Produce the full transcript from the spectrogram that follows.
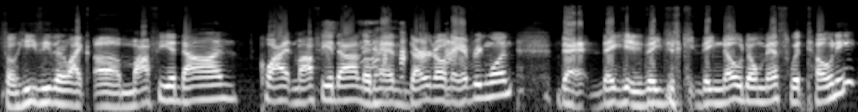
So he's either like a mafia don, quiet mafia don that has dirt on everyone that they they just they know don't mess with Tony,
